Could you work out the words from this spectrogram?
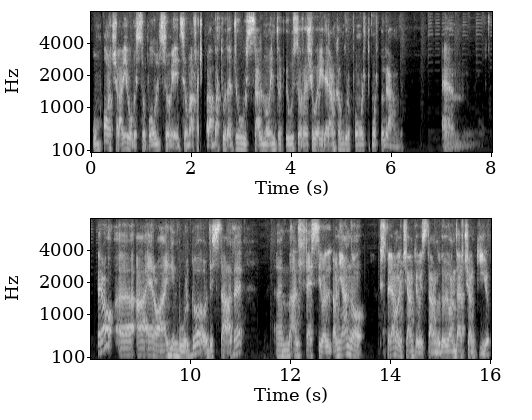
un po' ce l'avevo questo polso che insomma facevo la battuta giusta, al momento giusto, facevo ridere anche un gruppo molto molto grande. Um, però uh, ero a Edimburgo d'estate um, al festival, ogni anno, speriamo che c'è anche quest'anno, dovevo andarci anch'io.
